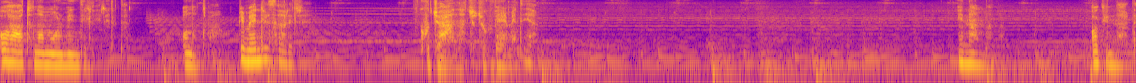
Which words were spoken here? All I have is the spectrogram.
O hatuna mor mendil verildi. Unutma. Bir mendil sadece. Kucağına çocuk vermedi ya. İnan bana. O günlerde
